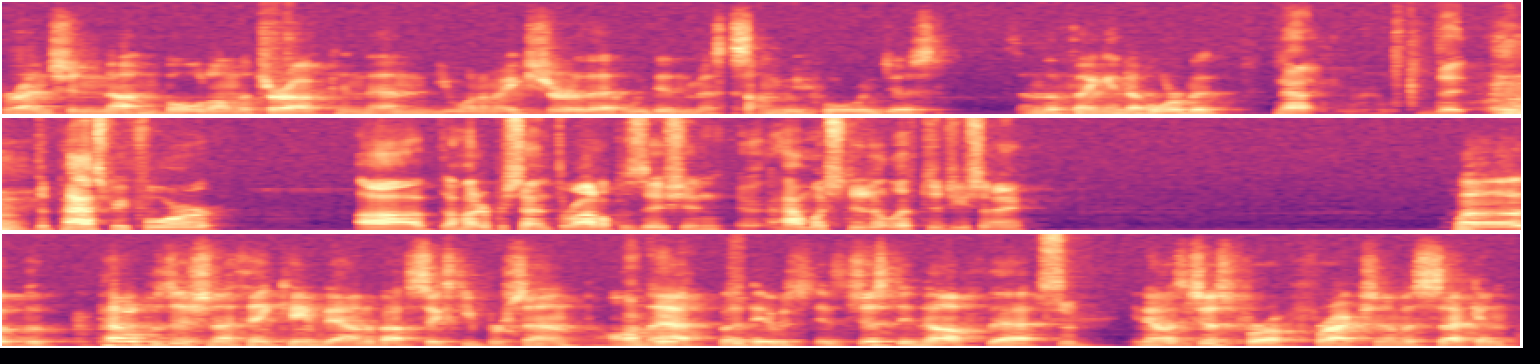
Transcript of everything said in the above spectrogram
wrench and nut and bolt on the truck, and then you want to make sure that we didn't miss something before we just send the thing into orbit. Now, the the pass before uh, the 100% throttle position, how much did it lift? Did you say? Well, the pedal position I think came down about 60% on Okay. that, but it was it's just enough that So- you know it's just for a fraction of a second,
